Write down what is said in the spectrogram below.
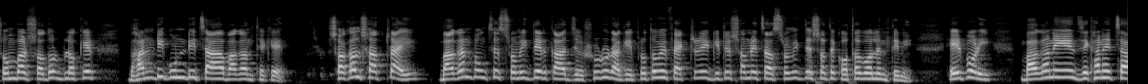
সোমবার সদর ব্লকের ভান্ডিগুন্ডি চা বাগান থেকে। সকাল সাতটায় বাগান পৌঁছে শ্রমিকদের কাজ শুরুর আগে প্রথমে ফ্যাক্টরির গেটের সামনে চা শ্রমিকদের সাথে কথা বলেন তিনি। এরপরই বাগানে যেখানে চা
